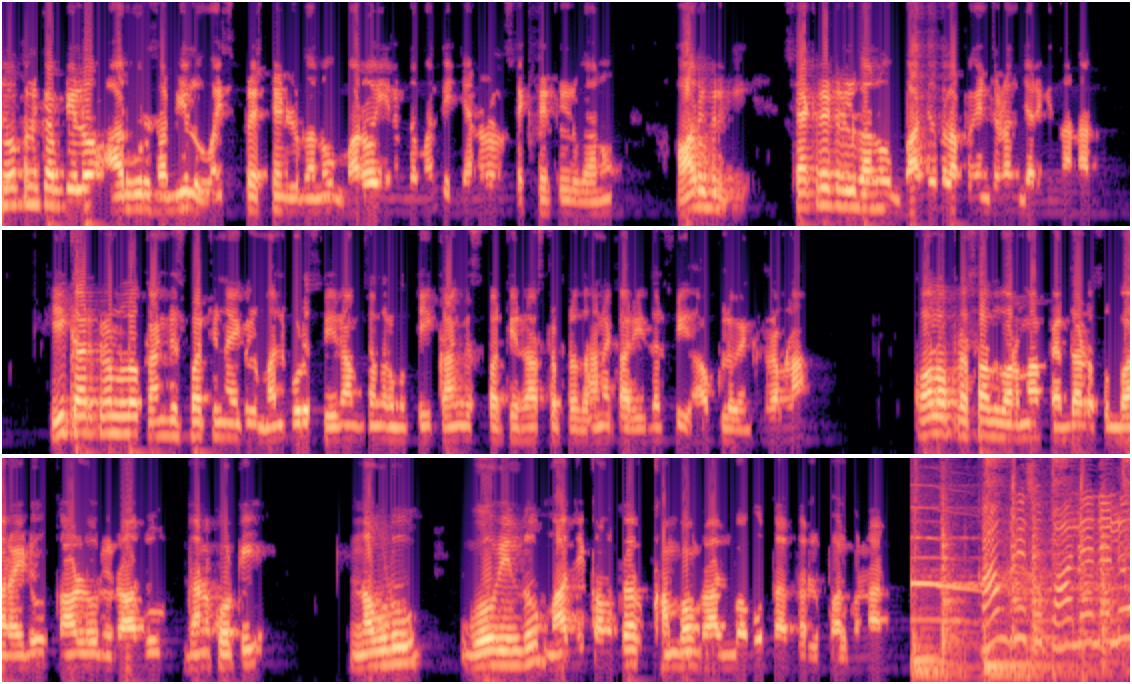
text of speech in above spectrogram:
నూతన కమిటీలో ఆరుగురు సభ్యులు వైస్ ప్రెసిడెంట్లుగాను మరో ఎనిమిది మంది జనరల్ సెక్రటరీలుగాను ఆరుగురికి సెక్రటరీలుగాను బాధ్యతలు అప్పగించడం జరిగిందన్నారు. ఈ కార్యక్రమంలో కాంగ్రెస్ పార్టీ నాయకులు మల్లిపూడి శ్రీరామచంద్రమూర్తి కాంగ్రెస్ పార్టీ రాష్ట్ర ప్రధాన కార్యదర్శి ఆకుల వెంకటరమణ కోల ప్రసాద్ వర్మ పెద్దాడ సుబ్బారాయుడు తాళ్ళూరి రాజు ధనకోటి నవుడు గోవిందు మాజీ కౌన్సిలర్ ఖంభం రాజబాబు తదితరులు పాల్గొన్నారు. కాంగ్రెస్ పాలనలో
